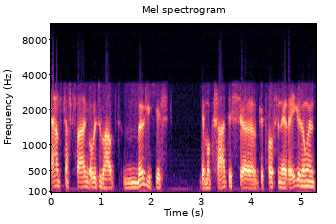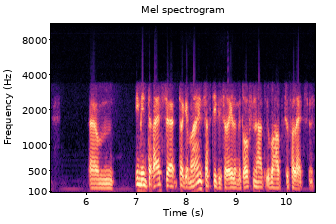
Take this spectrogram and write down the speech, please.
ernsthaft fragen, ob es überhaupt möglich ist, demokratisch äh, getroffene Regelungen ähm, im Interesse der Gemeinschaft, die diese Regelung getroffen hat, überhaupt zu verletzen.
